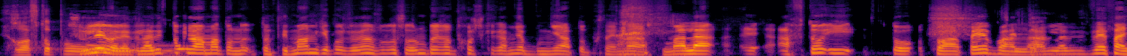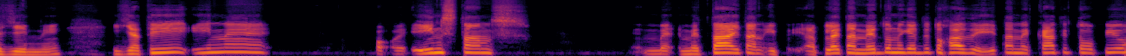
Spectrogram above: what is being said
Εγώ αυτό που... Σου λέω, δηλαδή τώρα άμα τον, τον θυμάμαι και πώς δεν να του δώσω δρόμο, πρέπει να του χώσω και καμιά μπουνιά από το πουθενά, ας πούμε. αλλά ε, αυτό το, το απέβαλα, δηλαδή δεν θα γίνει, γιατί είναι instance με, μετά ήταν, απλά ήταν έντονο γιατί δεν το είχα δει. Ήταν κάτι το οποίο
